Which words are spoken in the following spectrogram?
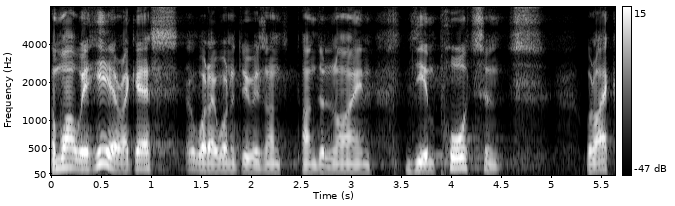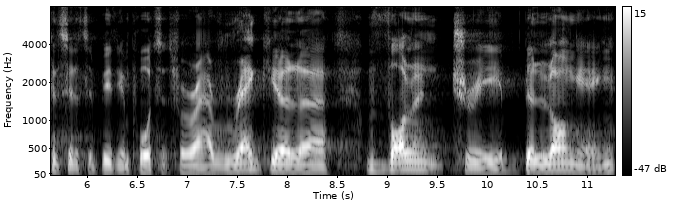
And while we're here, I guess what I want to do is un- underline the importance what I consider to be the importance for our regular, voluntary belonging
